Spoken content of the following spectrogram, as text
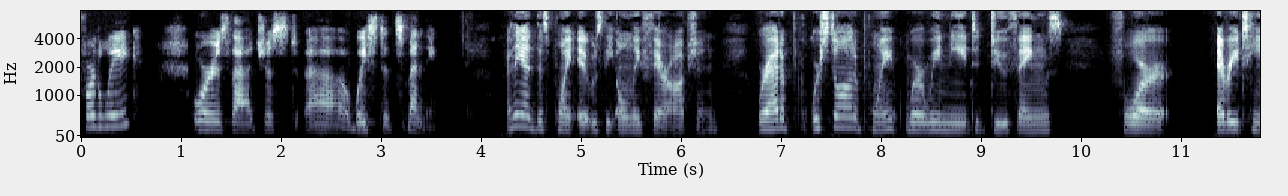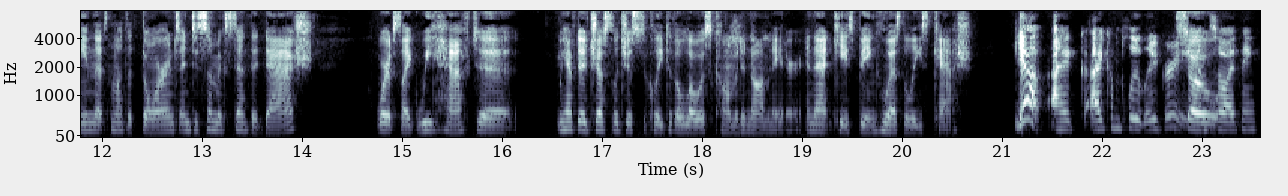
for the league, or is that just uh, wasted spending? I think at this point it was the only fair option. We're at a we're still at a point where we need to do things for every team that's not the Thorns and to some extent the Dash, where it's like we have to we have to adjust logistically to the lowest common denominator. In that case, being who has the least cash. Yeah, I I completely agree. So- and so I think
